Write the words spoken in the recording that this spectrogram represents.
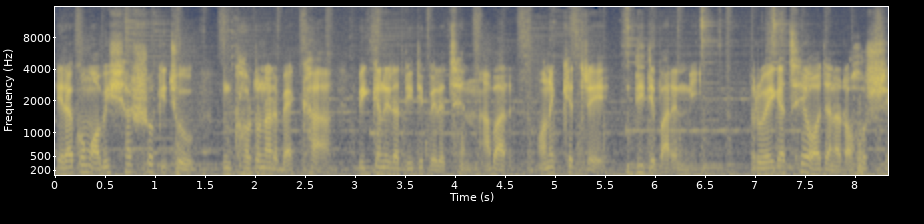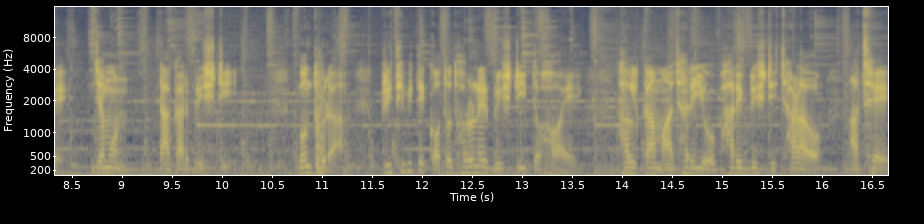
এরকম অবিশ্বাস্য কিছু ঘটনার ব্যাখ্যা বিজ্ঞানীরা দিতে পেরেছেন, আবার অনেক ক্ষেত্রে দিতে পারেননি। রয়ে গেছে অজানা রহস্যে, যেমন টাকার বৃষ্টি। বন্ধুরা, পৃথিবীতে কত ধরনের বৃষ্টিই তো হয়? হালকা মাঝারি ও ভারী বৃষ্টি ছাড়াও আছে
